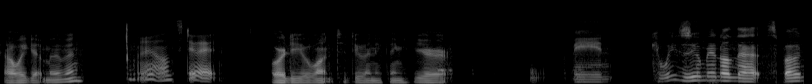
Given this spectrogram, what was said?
Shall we get moving? Yeah, let's do it. Or do you want to do anything here? I mean, can we zoom in on that sponge?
